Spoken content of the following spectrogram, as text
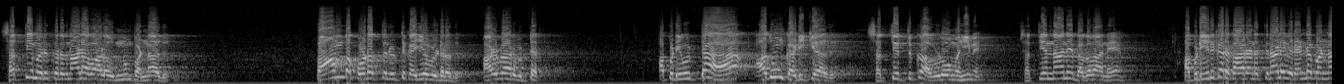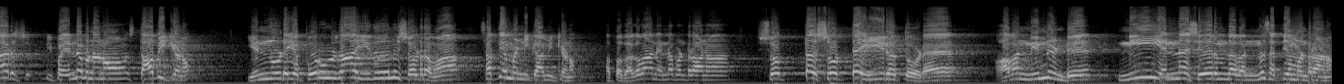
சத்தியம் இருக்கிறதுனால அவளை ஒன்றும் பண்ணாது. பாம்ப குடத்தில் விட்டு கையை விடுறது. ஆழ்வார் விட்டர். அப்படி விட்டா அதுவும் கடிக்காது. சத்தியத்துக்கு அவ்வளோ மகிமை. சத்தியம் தானே பகவானே? அப்படி இருக்கிற காரணத்தினால இவர் என்ன பண்ணார்? இப்ப என்ன பண்ணணும்? ஸ்தாபிக்கணும். என்னுடைய பொருள் தான் இதுன்னு சொல்றவன் சத்தியம் பண்ணி காமிக்கணும். அப்ப பகவான் என்ன பண்றானா? சொட்ட சொட்ட ஈரத்தோட அவன் நின்னுண்டு நீ என்ன சேர்ந்தவன்னு சத்தியம் பண்றானோ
